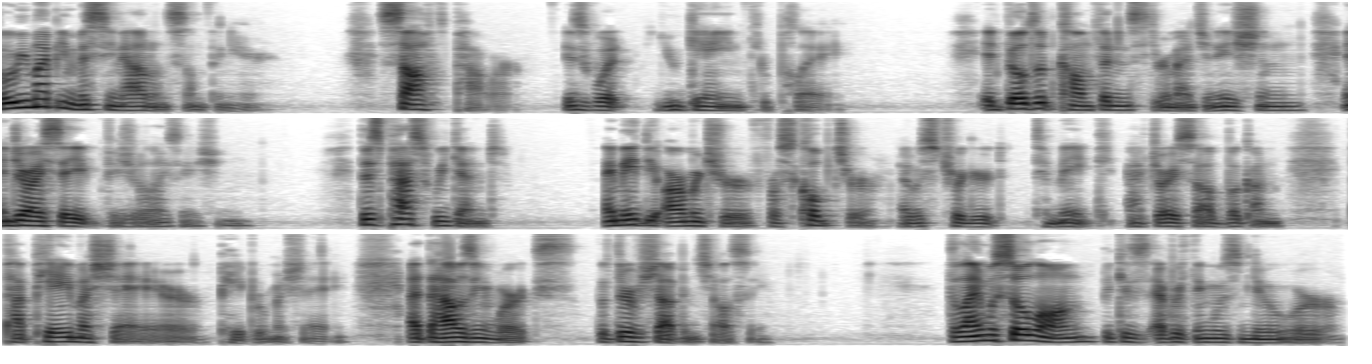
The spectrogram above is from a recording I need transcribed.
But we might be missing out on something here. Soft power, is what you gain through play. It builds up confidence through imagination, and dare I say, visualization. This past weekend, I made the armature for sculpture I was triggered to make after I saw a book on papier mache or paper mache at the Housing Works, the thrift shop in Chelsea. The line was so long because everything was new or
